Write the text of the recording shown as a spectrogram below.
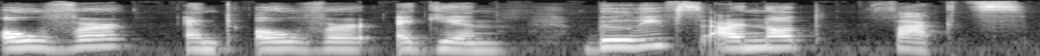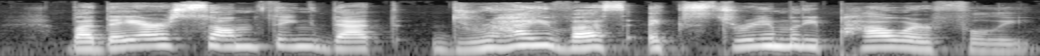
over and over again. Beliefs are not facts, but they are something that drive us extremely powerfully.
